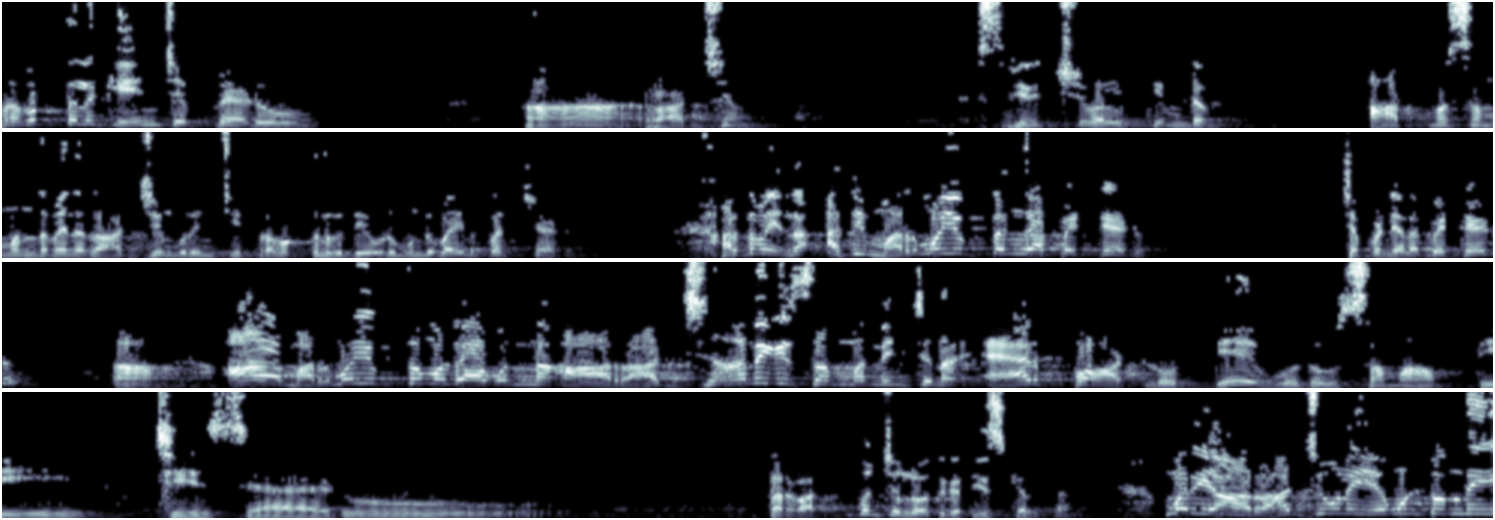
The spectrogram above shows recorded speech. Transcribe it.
ప్రవక్తలకు ఏం చెప్పాడు? రాజ్యం స్పిరిచువల్ కింగ్డమ్. ఆత్మ సంబంధమైన రాజ్యం గురించి ప్రవక్తలకు దేవుడు ముందు బయలుపరిచాడు. అర్థమైందా? అది మర్మయుక్తంగా పెట్టాడు. చెప్పండి ఎలా పెట్టాడు? ఆ మర్మయుక్తముగా ఉన్న ఆ రాజ్యానికి సంబంధించిన ఏర్పాట్లు దేవుడు సమాప్తి చేశాడు. తర్వాత కొంచెం లోతుగా తీసుకెళ్తాను. మరి ఆ రాజ్యంలో ఏముంటుంది?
